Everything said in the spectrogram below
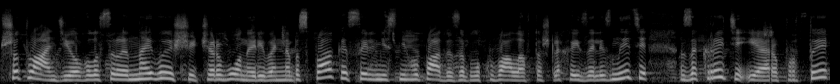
В Шотландії оголосили найвищий червоний рівень небезпеки. Сильні снігопади заблокували автошляхи і залізниці, закриті і аеропорти.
